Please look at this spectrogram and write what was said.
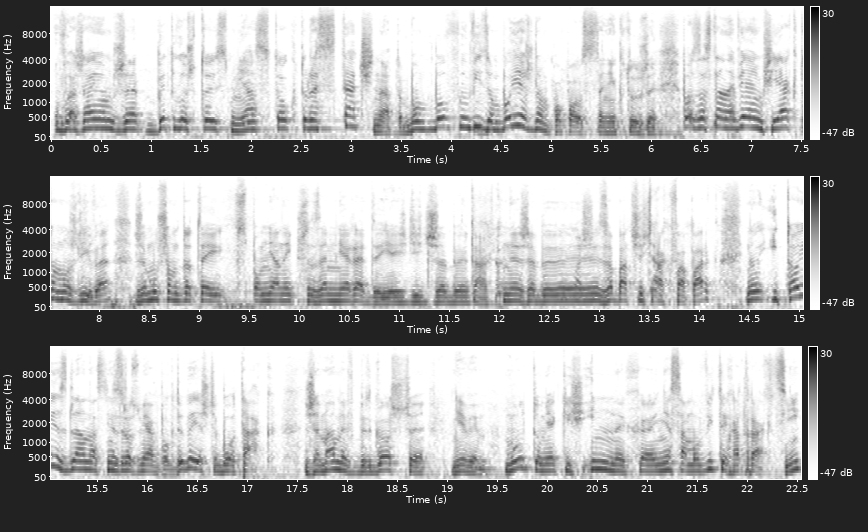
uważają, że Bydgoszcz to jest miasto, które stać na to, bo, bo widzą, bo jeżdżą po Polsce niektórzy, bo zastanawiają się, jak to możliwe, że muszą do tej wspomnianej przeze mnie Redy jeździć, żeby, Tak. żeby zobaczyć akwapark. No i to jest dla nas niezrozumiałe, bo gdyby jeszcze było tak, że mamy w Bydgoszczy, nie wiem, multum jakichś innych e, niesamowitych atrakcji,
